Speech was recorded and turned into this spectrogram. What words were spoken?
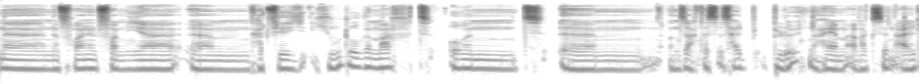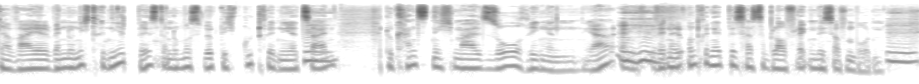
eine, eine Freundin von mir ähm, hat viel Judo gemacht und ähm, und sagt, das ist halt blöd nachher im Erwachsenenalter, weil wenn du nicht trainiert bist und du musst wirklich gut trainiert sein, Mhm. Du kannst nicht mal so ringen, ja. Mhm. Wenn du untrainiert bist, hast du Blauflecken, liegst auf dem Boden. Mhm.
